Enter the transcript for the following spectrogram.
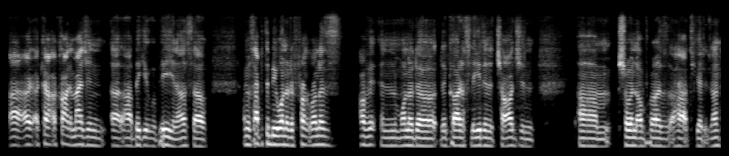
I, I can't I can't imagine uh, how big it would be. You know, so I'm just happy to be one of the front runners of it and one of the the guys leading the charge and um, showing other guys how to get it done.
